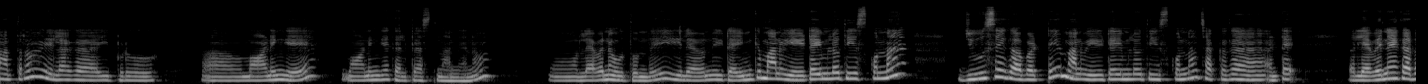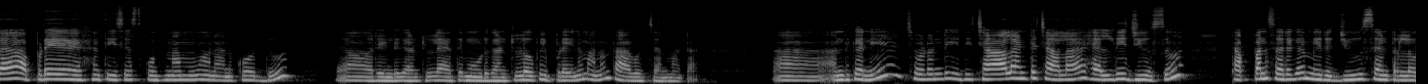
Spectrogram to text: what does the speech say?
మాత్రం ఇలాగా ఇప్పుడు మార్నింగే మార్నింగే కలిపేస్తున్నాను నేను. లెవెన్ అవుతుంది. ఈ లెవెన్ ఈ టైంకి మనం ఏ టైంలో తీసుకున్నా జ్యూసే కాబట్టి మనం ఏ టైంలో తీసుకున్నా చక్కగా అంటే లెవెనే కదా అప్పుడే తీసేసుకుంటున్నాము అని అనుకోవద్దు. రెండు గంటలు లేకపోతే మూడు గంటల లోపు ఎప్పుడైనా మనం తాగొచ్చు అనమాట అందుకని చూడండి ఇది చాలా అంటే చాలా హెల్దీ జ్యూస్. తప్పనిసరిగా మీరు జ్యూస్ సెంటర్లో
